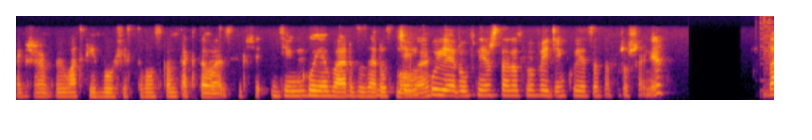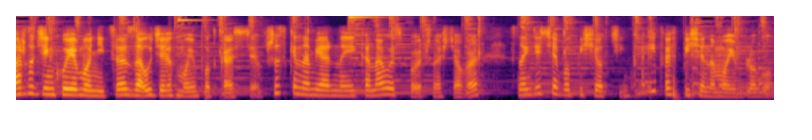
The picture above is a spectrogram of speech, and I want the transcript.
tak żeby łatwiej było się z Tobą skontaktować. Także dziękuję bardzo za rozmowę. Dziękuję również za rozmowę i dziękuję za zaproszenie. Bardzo dziękuję Monice za udział w moim podcaście. Wszystkie namiarne i kanały społecznościowe znajdziecie w opisie odcinka i we wpisie na moim blogu.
